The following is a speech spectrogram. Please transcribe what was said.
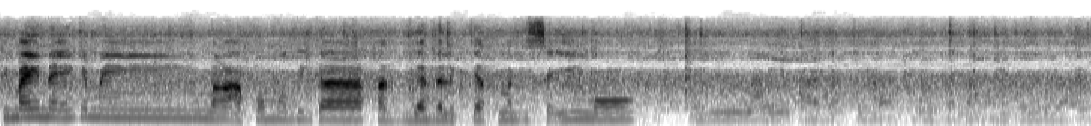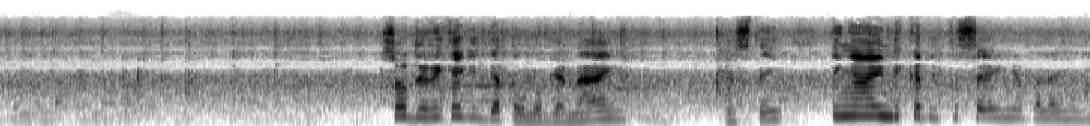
Timay na eh, kay may mga apo mo di ka kadalikyat man sa imo. So, diri ka gigatulog yan, ay. Kasi, tingay, hindi ka dito sa iya pala yung...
